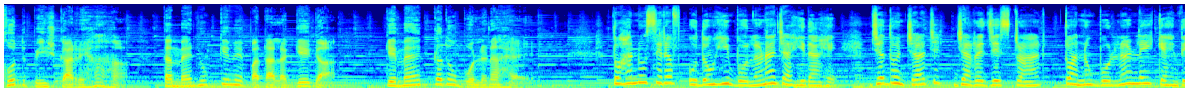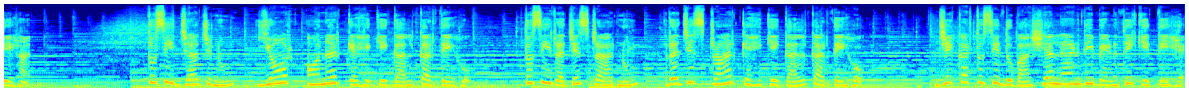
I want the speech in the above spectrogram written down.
ਖੁਦ ਪੇਸ਼ ਕਰ ਰਿਹਾ ਹਾਂ, ਤਾਂ ਮੈਨੂੰ ਕਿਵੇਂ ਪਤਾ ਲੱਗੇਗਾ ਕਿ ਮੈਂ ਕਦੋਂ ਬੋਲਣਾ ਹੈ? ਤੁਹਾਨੂੰ ਸਿਰਫ ਉਦੋਂ ਹੀ ਬੋਲਣਾ ਚਾਹੀਦਾ ਹੈ, ਜਦੋਂ ਜੱਜ ਜਾਂ ਰਜਿਸਟਰਾਰ ਤੁਹਾਨੂੰ ਬੋਲਣ ਲਈ ਕਹਿੰਦੇ ਹਨ। ਤੁਸੀਂ ਜੱਜ ਨੂੰ ਯੋਰ ਆਨਰ ਕਹਿ ਕੇ ਗੱਲ ਕਰਦੇ ਹੋ। ਤੁਸੀਂ ਰਜਿਸਟਰਾਰ ਨੂੰ ਰਜਿਸਟਰਾਰ ਕਹਿ ਕੇ ਗੱਲ ਕਰਦੇ ਹੋ। ਜੇਕਰ ਤੁਸੀਂ ਦੁਬਾਸ਼ੀਆ ਲੈਣ ਦੀ ਬੇਨਤੀ ਕੀਤੀ ਹੈ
